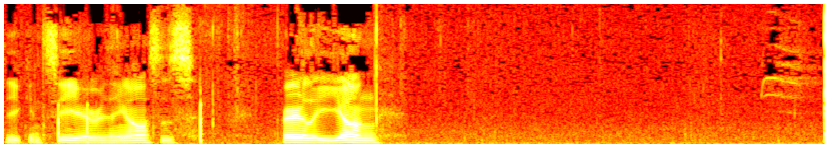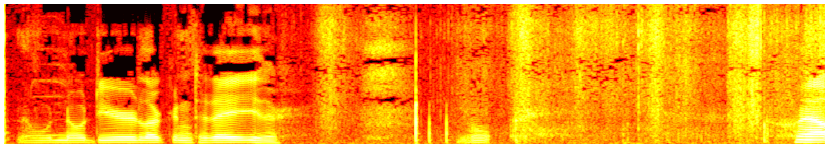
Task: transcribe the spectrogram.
You can see, everything else is fairly young. No, no deer lurking today either. Nope. Well,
